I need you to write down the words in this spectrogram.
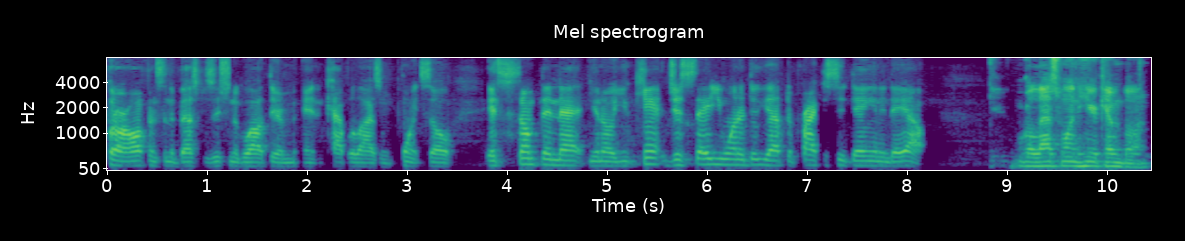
put our offense in the best position to go out there and, and capitalize on points. So it's something that you know you can't just say you want to do. You have to practice it day in and day out. We'll go last one here, Kevin Bowen.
